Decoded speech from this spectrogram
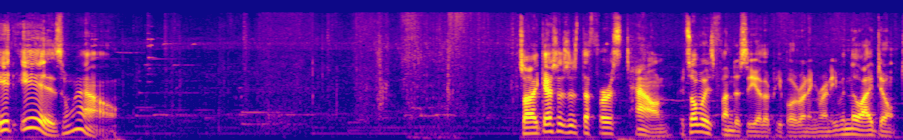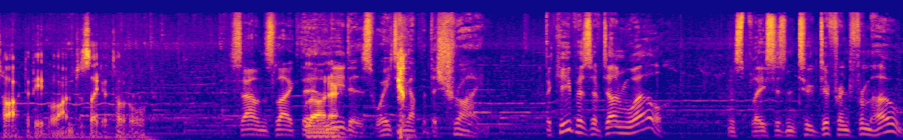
It is. Wow. So I guess this is the first town. It's always fun to see other people running around, even though I don't talk to people. I'm just like a total... Sounds like their Loner. leaders waiting up at the shrine. The keepers have done well. This place isn't too different from home.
